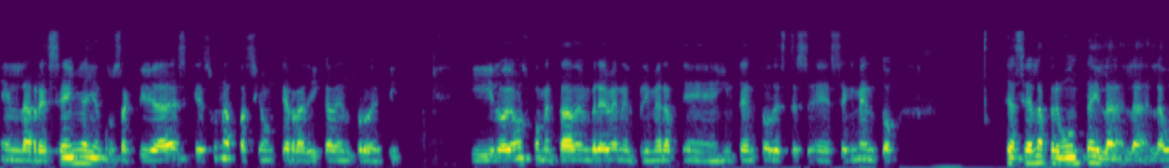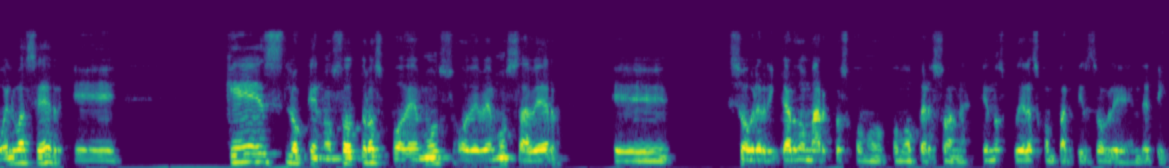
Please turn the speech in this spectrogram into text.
en la reseña y en tus actividades que es una pasión que radica dentro de ti. Y lo habíamos comentado en breve en el primer eh, intento de este segmento, te hacía la pregunta y la, vuelvo a hacer. Eh, ¿Qué es lo que nosotros podemos o debemos saber eh, sobre Ricardo Marcos como, persona? ¿Qué nos pudieras compartir sobre de ti?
